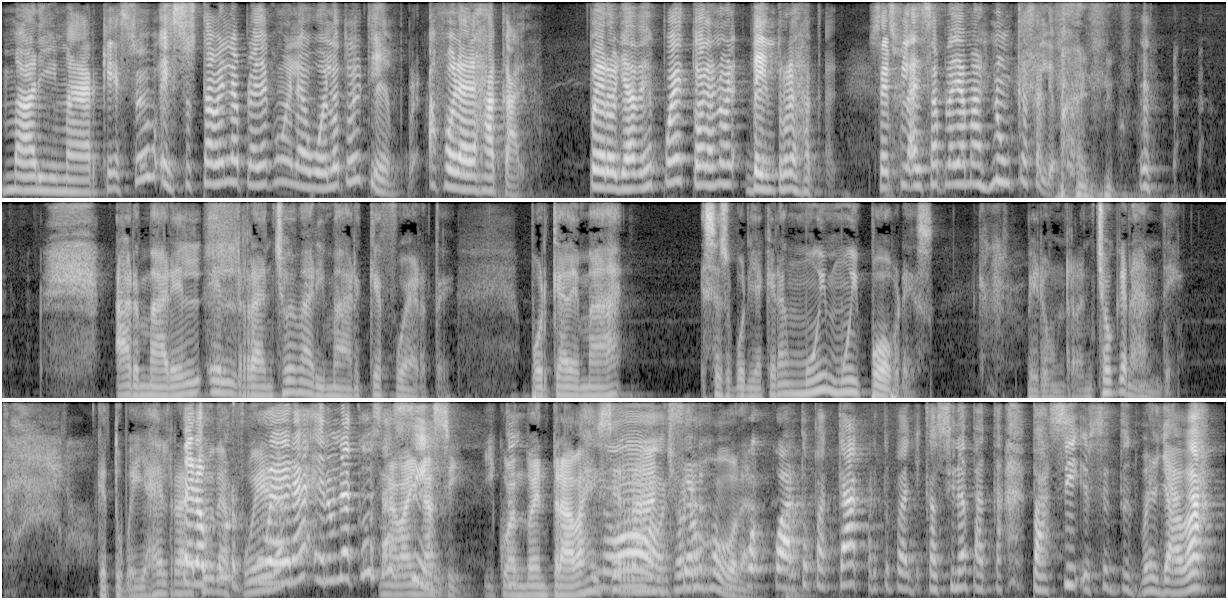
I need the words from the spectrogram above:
Marimar, que eso, eso estaba en la playa con el abuelo todo el tiempo, afuera de Jacal. Pero ya después, toda la novela, dentro de Jacal. Esa playa más nunca salió. armar el, el rancho de Marimar, qué fuerte. Porque además se suponía que eran muy, muy pobres. Pero un rancho grande. Que tú veías el rancho Pero de por afuera. fuera era una cosa una así. vaina así. Y cuando entrabas a ese rancho, no cu- Cuarto para acá, cuarto para allá, cocina para acá, ese tú- Pero ya va.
